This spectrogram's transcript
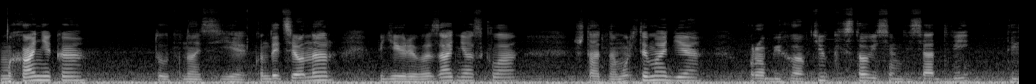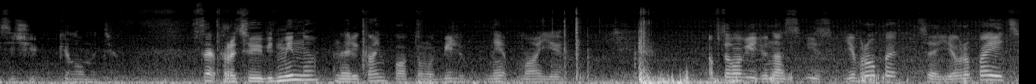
механіка. Тут у нас є кондиціонер, підігріви заднього скла, штатна мультимедія, пробіг автівки 182 тисячі кілометрів. Все працює відмінно, нарікань по автомобілю немає. Автомобіль у нас із Європи, це європеєць.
